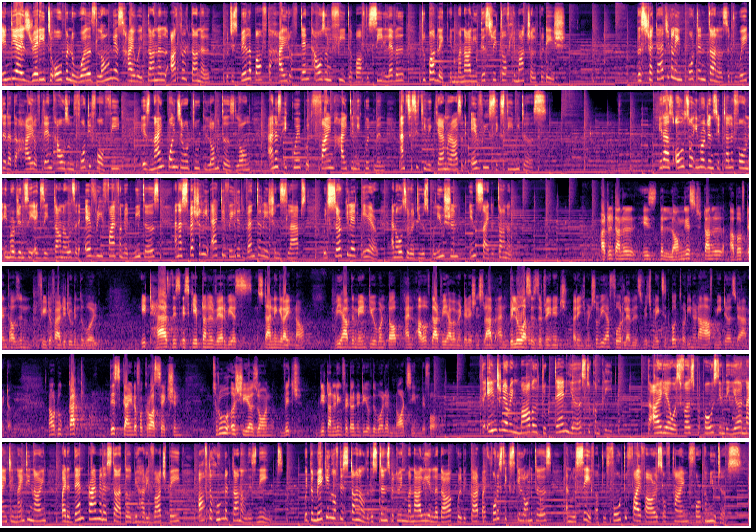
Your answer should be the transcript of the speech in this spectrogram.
India is ready to open the world's longest highway tunnel, Atal Tunnel, which is built above the height of 10,000 feet above the sea level to public in Manali district of Himachal Pradesh. The strategically important tunnel situated at the height of 10,044 feet is 9.02 kilometers long and is equipped with fire fighting equipment and CCTV cameras at every 60 meters. It has also emergency telephone emergency exit tunnels at every 500 meters and has specially activated ventilation slabs which circulate air and also reduce pollution inside the tunnel. Atal Tunnel is the longest tunnel above 10,000 feet of altitude in the world. It has this escape tunnel where we are standing right now we have the main tube on top and above that we have a ventilation slab and below us is the drainage arrangement. So we have four levels which makes it about 13 and a half meters diameter. Now to cut this kind of a cross section through a shear zone which the tunneling fraternity of the world had not seen before. The engineering marvel took 10 years to complete. The idea was first proposed in the year 1999 by the then Prime Minister Atal Bihari Vajpayee, after whom the tunnel is named. With the making of this tunnel, the distance between Manali and Ladakh will be cut by 46 kilometers and will save up to 4 to 5 hours of time for commuters.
